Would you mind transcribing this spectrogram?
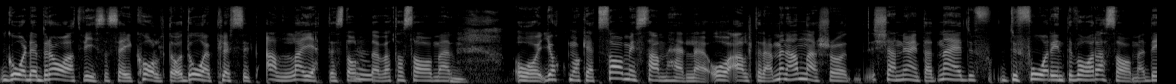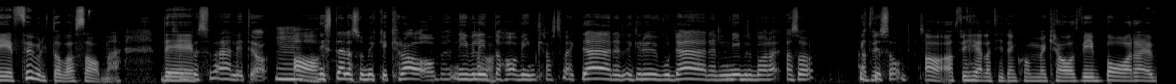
går det bra att visa sig kolt och då är plötsligt alla jättestolta över att ha samer. Och Jokkmokk är ett samiskt samhälle och allt det där. Men annars så känner jag inte att nej, du, du får inte vara same. Det är fult att vara same. Det är så Det, besvärligt. Ja. ja. Ni ställer så mycket krav. Ni vill Ja. inte ha vindkraftverk där eller gruvor där. Eller ni vill bara, alltså, mycket vi- sånt. Ja, att vi hela tiden kommer med krav att vi är bara, är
